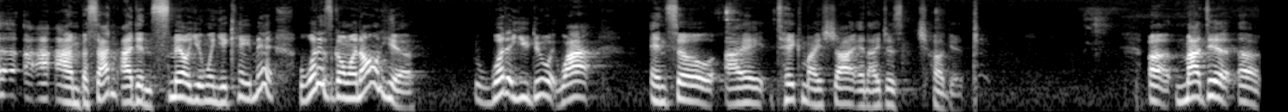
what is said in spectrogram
Uh, I, I'm beside. I didn't smell you when you came in. What is going on here? What are you doing? Why? And so I take my shot and I just chug it. Uh, my dear, uh,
